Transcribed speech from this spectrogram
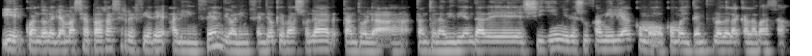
y cuando la llama se apaga se refiere al incendio, al incendio que va a asolar tanto la, tanto la vivienda de Xi Jin y de su familia como, como el templo de la calabaza.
